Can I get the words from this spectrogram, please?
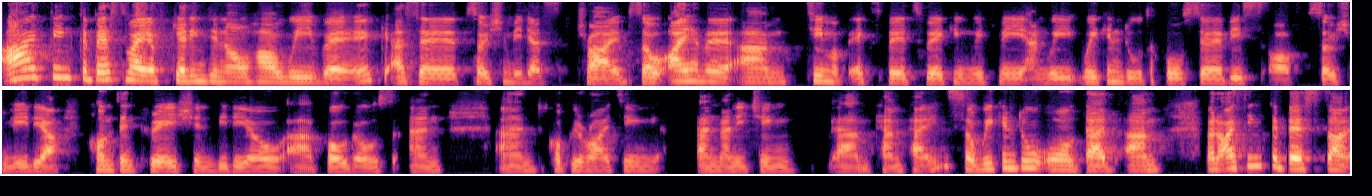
I think the best way of getting to know how we work as a social media tribe. So I have a um, team of experts working with me, and we we can do the full service of social media content creation, video, uh, photos, and and copywriting and managing um, campaigns. So we can do all that. Um, but I think the best uh,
